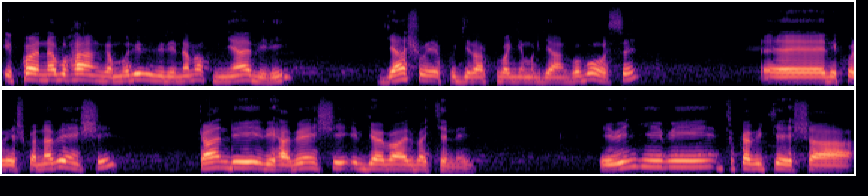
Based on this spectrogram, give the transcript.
ikoranabuhanga muri bibiri na makumyabiri ryashoboye kugera ku banyamuryango bose rikoreshwa na benshi kandi riha benshi ibyo bari bakeneye. Ibi ngibi tukabikesha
